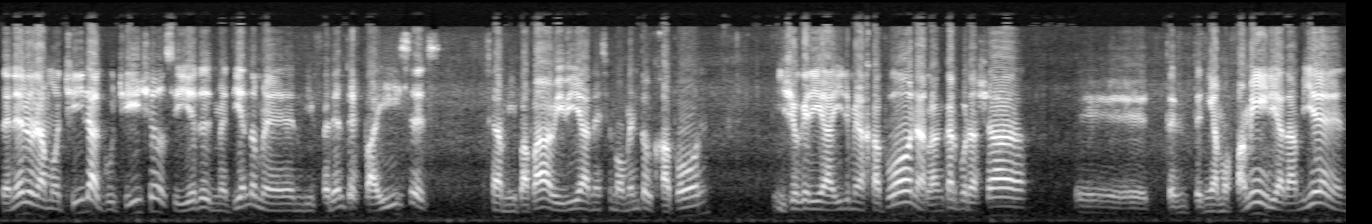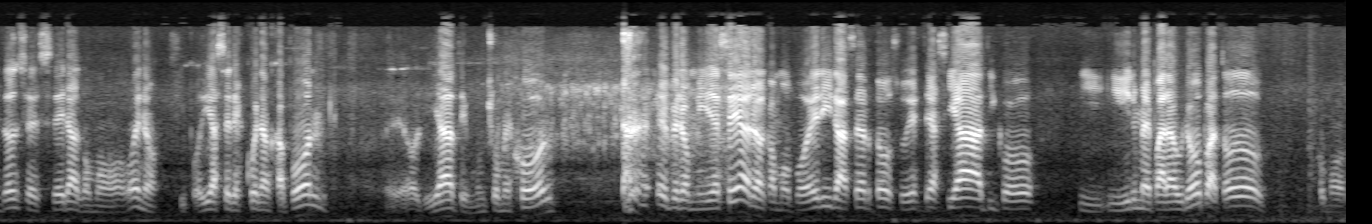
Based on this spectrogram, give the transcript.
tener una mochila, cuchillos y ir metiéndome en diferentes países. O sea, mi papá vivía en ese momento en Japón y yo quería irme a Japón, arrancar por allá. Eh, teníamos familia también, entonces era como, bueno, si podía hacer escuela en Japón, eh, olvídate, mucho mejor. Eh, pero mi deseo era como poder ir a hacer todo sudeste asiático y, y irme para Europa, todo como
